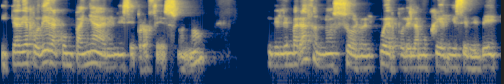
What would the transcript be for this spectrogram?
y te ha de poder acompañar en ese proceso, ¿no? Y del embarazo no solo el cuerpo de la mujer y ese bebé,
